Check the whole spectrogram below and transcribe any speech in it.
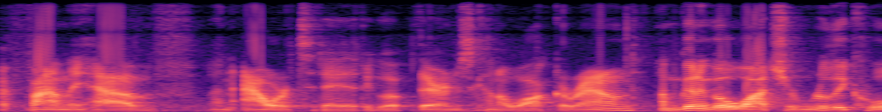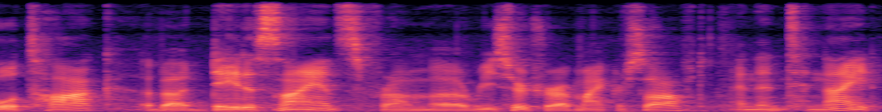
I finally have an hour today to go up there and just kind of walk around. I'm gonna go watch a really cool talk about data science from a researcher at Microsoft. And then tonight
